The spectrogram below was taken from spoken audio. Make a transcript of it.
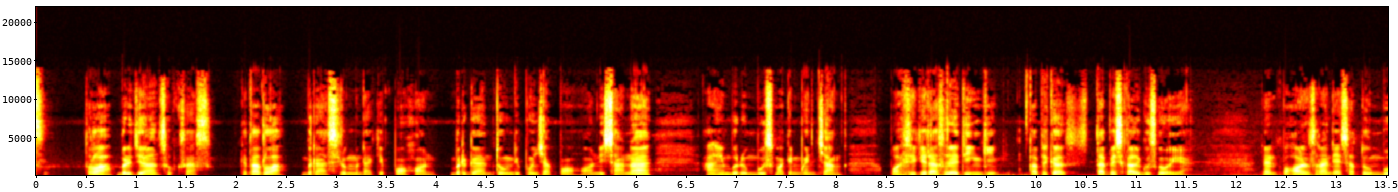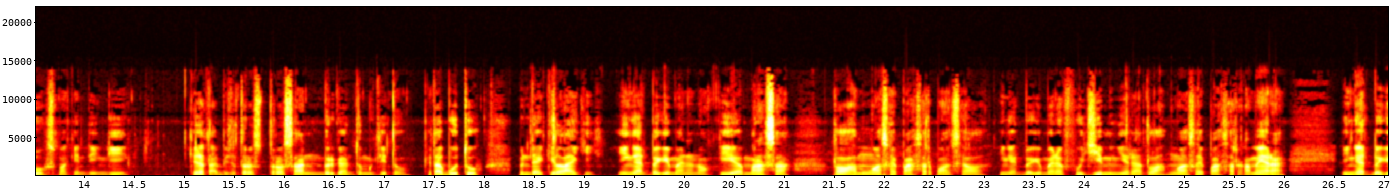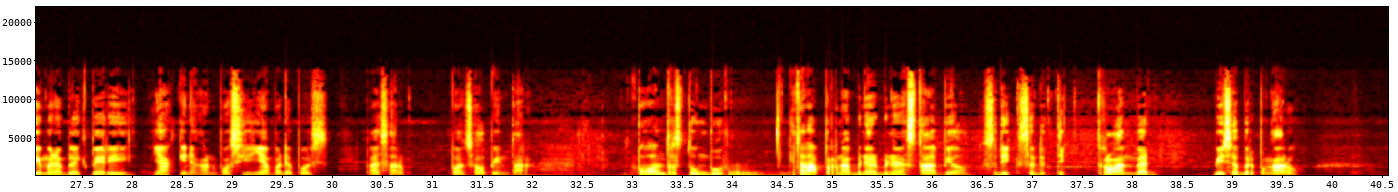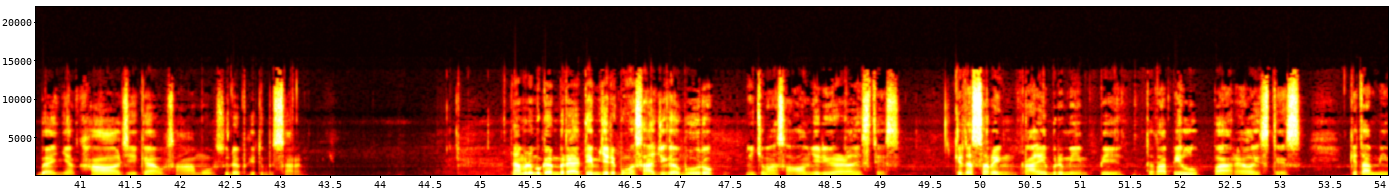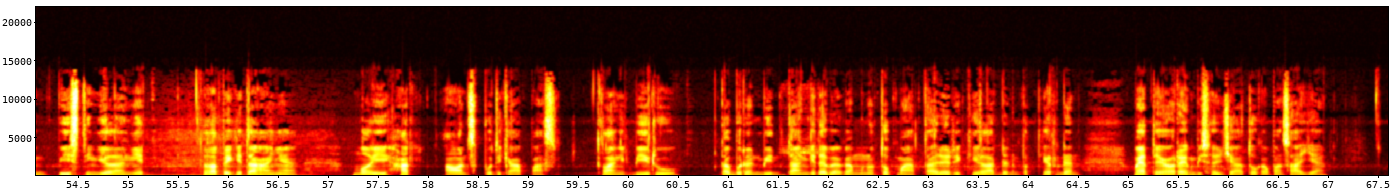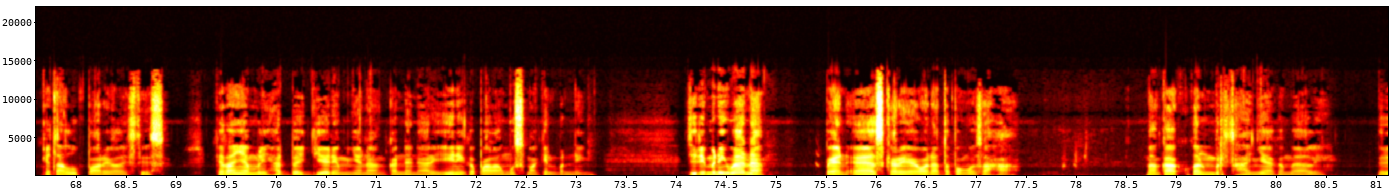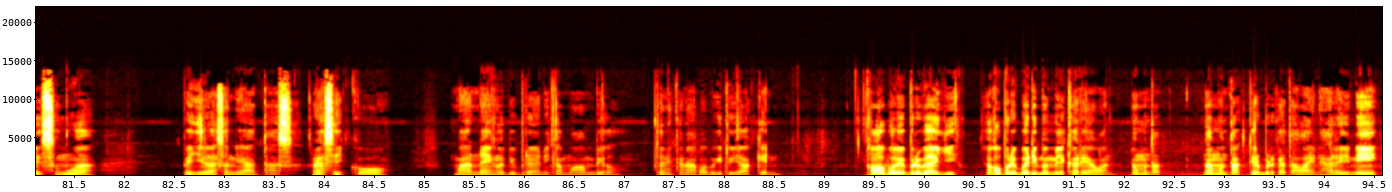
telah berjalan sukses. Kita telah berhasil mendaki pohon, bergantung di puncak pohon. Di sana, angin berembus semakin kencang. Posisi kita sudah tinggi, tapi tapi sekaligus goyah. Dan pohon senantiasa tumbuh semakin tinggi, kita tak bisa terus-terusan bergantung begitu. Kita butuh mendaki lagi. Ingat bagaimana Nokia merasa telah menguasai pasar ponsel. Ingat bagaimana Fuji mengira telah menguasai pasar kamera. Ingat bagaimana BlackBerry yakin akan posisinya pada pos pasar ponsel pintar. Pohon terus tumbuh. Kita tak pernah benar-benar stabil. Sedik sedetik terlambat bisa berpengaruh. Banyak hal jika usahamu sudah begitu besar. Namun bukan berarti menjadi pengusaha juga buruk. Ini cuma soal menjadi realistis. Kita sering kali bermimpi, tetapi lupa realistis. Kita mimpi setinggi langit, tetapi kita hanya melihat awan seputih kapas, langit biru, taburan bintang. Kita bahkan menutup mata dari kilat dan petir dan meteor yang bisa jatuh kapan saja. Kita lupa realistis. Kita hanya melihat bagian yang menyenangkan dan hari ini kepalamu semakin pening. Jadi mending mana? PNS, karyawan, atau pengusaha. Maka aku akan bertanya kembali dari semua penjelasan di atas, resiko mana yang lebih berani kamu ambil dan kenapa begitu yakin. Kalau boleh berbagi, aku pribadi memilih karyawan, namun tak namun takdir berkata lain hari ini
